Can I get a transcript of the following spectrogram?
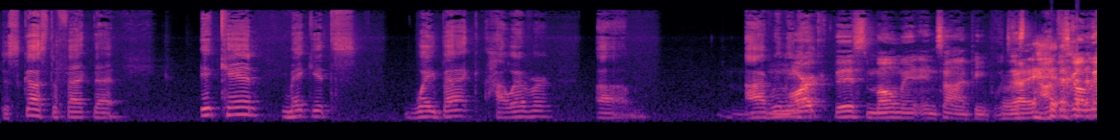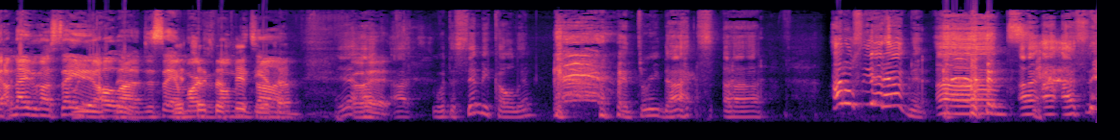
discuss the fact that it can make its way back. However, um, I really mark this moment in time, people. Just, Right. I'm just gonna. I'm not even gonna say it a whole lot. I'm just saying It mark this the moment in 50th, huh? time. Yeah, Go I. I, with the semicolon and three dots. Uh, I don't see that happening. Um, I, I, I see.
